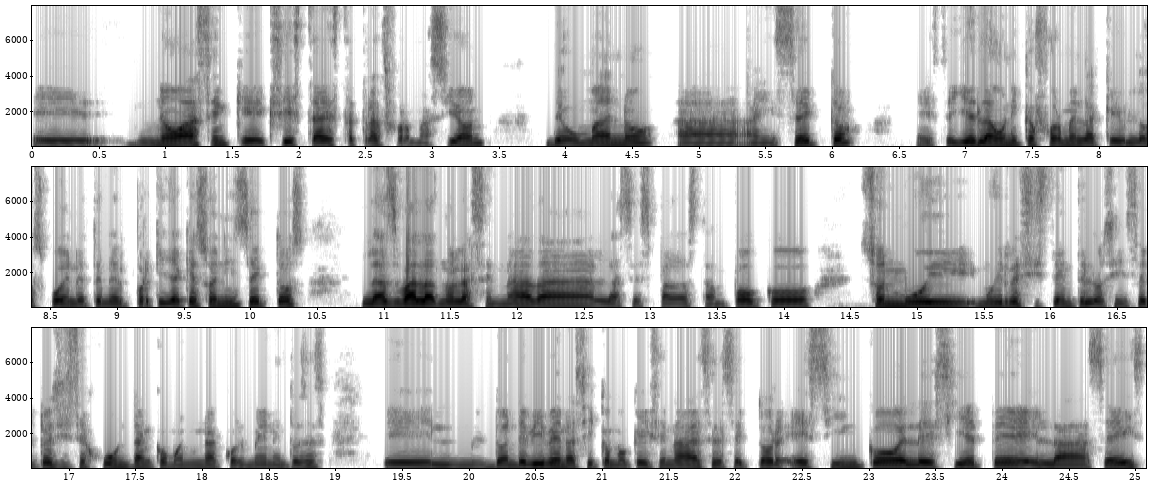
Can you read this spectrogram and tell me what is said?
no hacen que exista esta transformación de humano a, insecto, este, y es la única forma en la que los pueden detener, porque ya que son insectos, las balas no le hacen nada, las espadas tampoco, son muy, muy resistentes los insectos y se juntan como en una colmena. Entonces, donde viven así como que dicen, ah, es el sector E5, el E7, el A6,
